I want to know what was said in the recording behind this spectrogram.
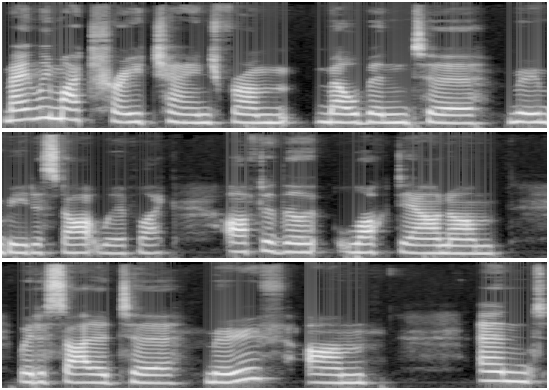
mainly my tree change from Melbourne to Moonbi to start with. Like after the lockdown, um, we decided to move, um, and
